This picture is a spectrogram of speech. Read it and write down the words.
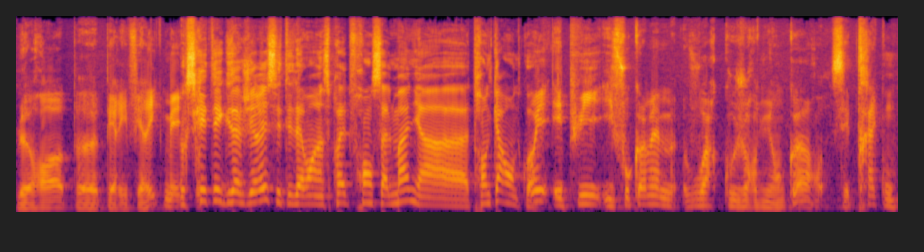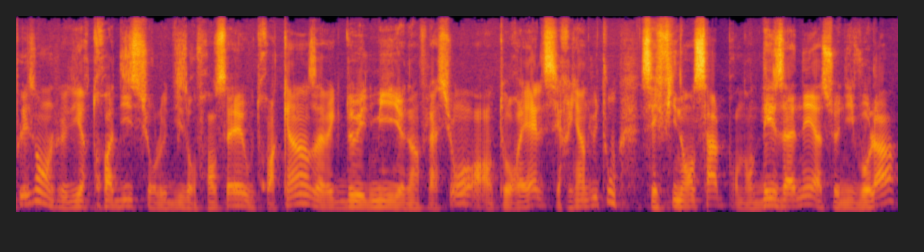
l'Europe euh, périphérique. Mais Donc ce qui était exagéré, c'était d'avoir un spread France-Allemagne à 30-40 quoi. Oui, et puis il faut quand même voir qu'aujourd'hui encore, c'est très complaisant. Je veux dire, 3,10 sur le 10 ans français ou 3,15 avec 2,5 d'inflation, en taux réel, c'est rien du tout. C'est finançable pendant des années à ce niveau-là.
